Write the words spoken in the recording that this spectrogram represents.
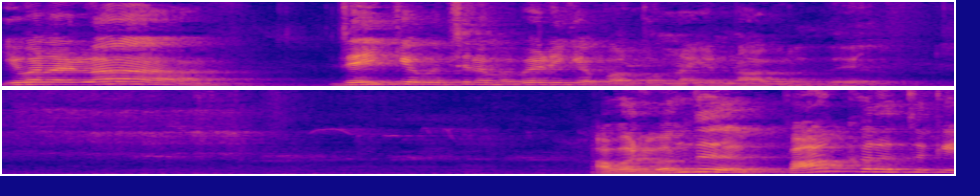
இவனெல்லாம் ஜெயிக்க வச்சு நம்ம வேடிக்கை பார்த்தோம்னா என்ன ஆகுறது? அவர் வந்து பார்க்கறதுக்கு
